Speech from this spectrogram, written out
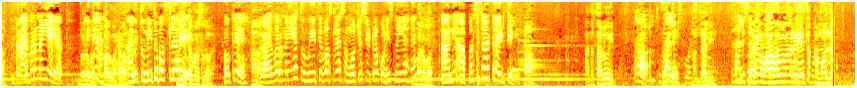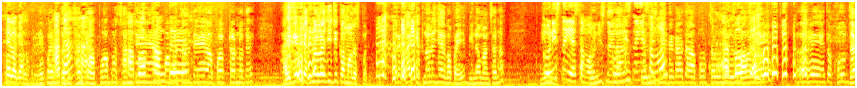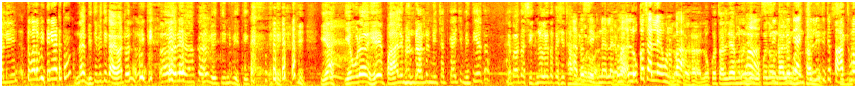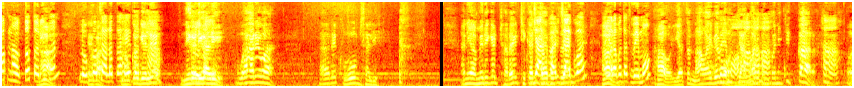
Driver नाहीये यात. बरोबर, ठीक आहे? बरोबर, हा. आणि तुम्ही इथे बसले मी आहे. इथं बसलोय. ओके. हा. ड्रायव्हर नाहीये तुम्ही इथे बसले समोरच्या सीटवर कोणीच नाही आहे बरोबर. आणि आपण स्टार्ट राईड केली. हा. आता चालू होईल. हा झाले. हा, झाली. झाले सर. अरे वा वा वा, अरे हे तर कमाल झालं. हे बघा. हे पण आता? कशी थांबते हा. आपोआपच थांबते आपोआप थांबते. आपोआप चालते आपोआप टर्न होते. हायगे टेक्नॉलॉजीची कमालच पण. अरे काय टेक्नॉलॉजी आहे बापा हे? बिना माणसानं कोणीच नाहीये समोर. कोणीच नाही ना? कोणीच नाहीये समोर. ते काय आता आपोआप चालून राहिलं आपोआप बाबा अरे हे तर खूप झाली. तुम्हाला भीती नाही वाटत आहे? नाही भीती भीती काय वाटल? भीती. अरे काय भीती न भीती काय? या एवढं हे पाहायला मिळून राहिलं निच्यात कायची भीती आता? हे पहा आता सिग्नल आहे तर कशी थांबली आता. सिग्नल. लोक चालले म्हणून लोक पहा हा लोक चालले आहे म्हणून हे लोक जाऊन राहिले म्हणजे म्हणून ऍक्च्युली थांबले. तिथे पाथवॉक नव्हतं तरी हा. पण लोक चालत आहे लोक गेले निघाली सुरू गाडी. झाली. वा रे वा. अरे खूप झाली आणि अमेरिकेत ठराविक ठिकाणी काय जॅगवार फक्त- जॅगवार हा. याला म्हणतात वेमो हा याचं नाव आहे वेमो, वेमो हा, जागवार हा, हा. कंपनीची कार हा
